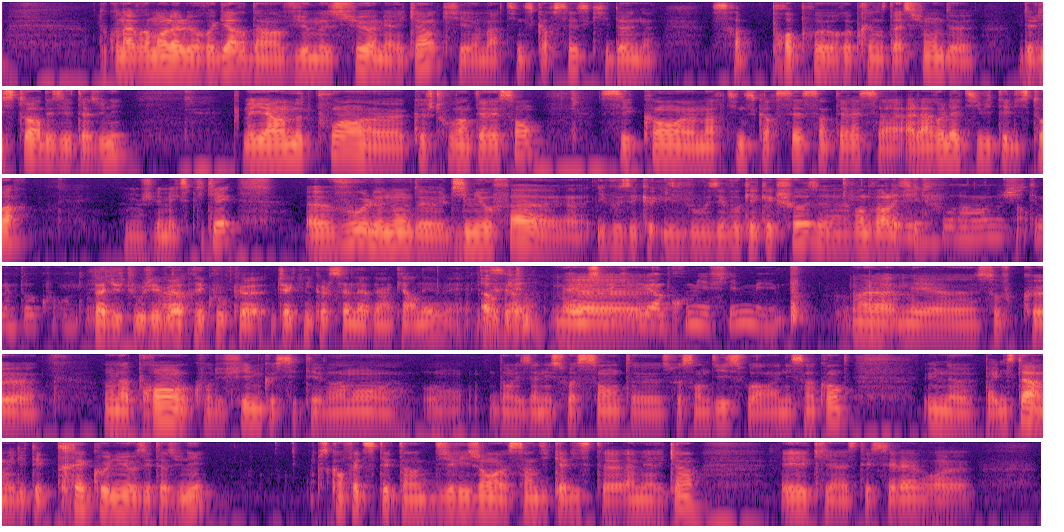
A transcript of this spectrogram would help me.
Donc on a vraiment là le regard d'un vieux monsieur américain qui est Martin Scorsese qui donne sa propre représentation de l'histoire des États-Unis. Mais il y a un autre point euh, que je trouve intéressant, c'est quand euh, Martin Scorsese s'intéresse à, à la relativité de l'histoire. Je vais m'expliquer. Euh, vous, le nom de Jimmy Hoffa, euh, il, vous éco- il vous évoquait quelque chose euh, avant de voir Pas le du film tout, vraiment, j'étais même pas au courant de Pas du tout, j'ai vu Ouais. après coup que Jack Nicholson l'avait incarné, mais Ah, c'est ok. tout. Mais, Ouais, je savais qu'il y avait eu un premier film, mais Voilà, mais euh, sauf que euh, on apprend au cours du film que c'était vraiment euh, en- dans les années 60, euh, 70, voire années 50, une, euh, pas une star, mais il était très connu aux États-Unis, parce qu'en fait c'était un dirigeant euh, syndicaliste euh, américain et qui est resté célèbre euh,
